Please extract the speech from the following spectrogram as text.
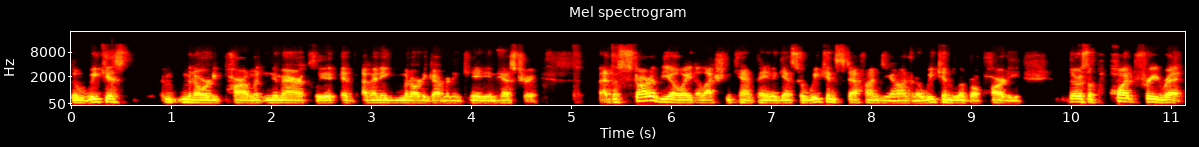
the weakest minority parliament numerically of, any minority government in Canadian history. At the start of the 08 election campaign against a weakened Stéphane Dion and a weakened Liberal Party, there was a point free writ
